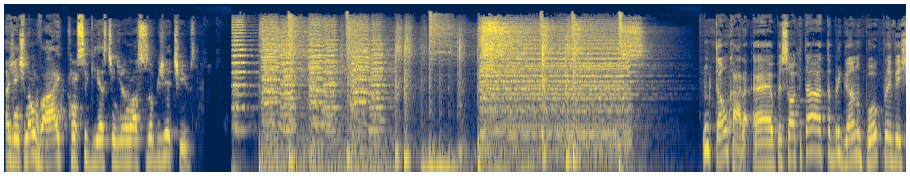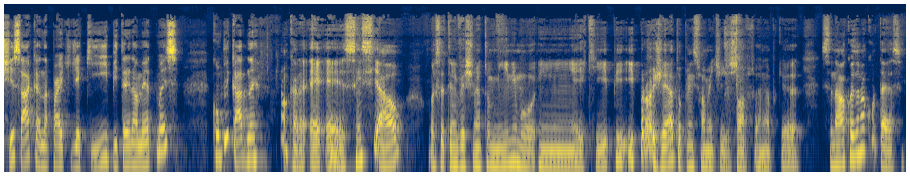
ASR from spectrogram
a gente não vai conseguir atingir os nossos objetivos. Então, cara, é, o pessoal aqui tá, tá brigando um pouco para investir, saca? Na parte de equipe, treinamento, mas complicado, né? Não, cara, é, é essencial você ter um investimento mínimo em equipe e projeto, principalmente de software, né? Porque senão a coisa não acontece.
